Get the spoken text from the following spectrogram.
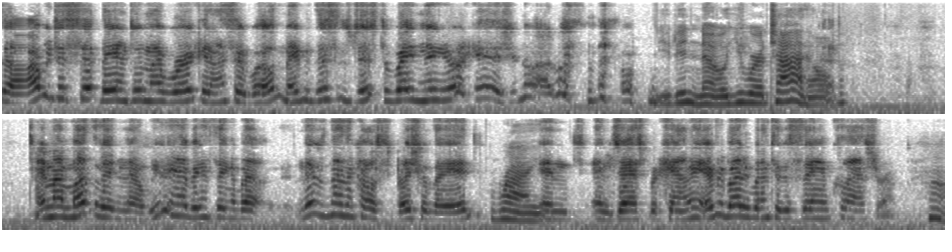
So I would just sit there and do my work, and I said, "Well, maybe this is just the way New York is." You know, I don't know. You didn't know you were a child, and my mother didn't know. We didn't have anything about. There was nothing called special ed, right? In in Jasper County, everybody went to the same classroom. Hmm.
